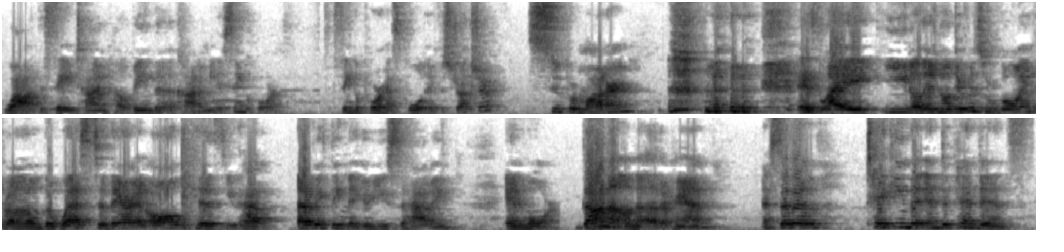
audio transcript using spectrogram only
while at the same time helping the economy of Singapore. Singapore has full infrastructure, super modern. it's like, you know, there's no difference from going from the west to there at all because you have everything that you're used to having and more. Ghana, on the other hand, instead of taking the independence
